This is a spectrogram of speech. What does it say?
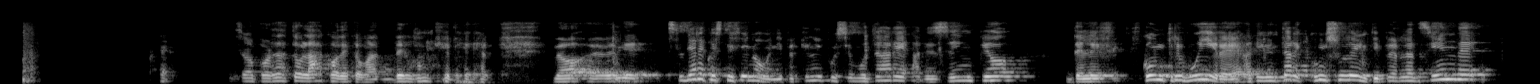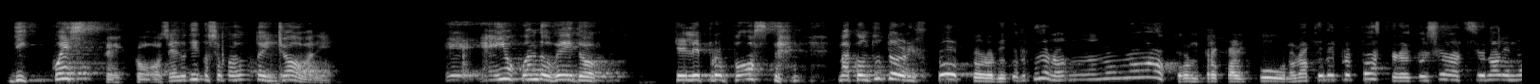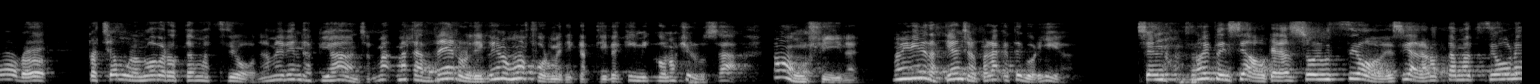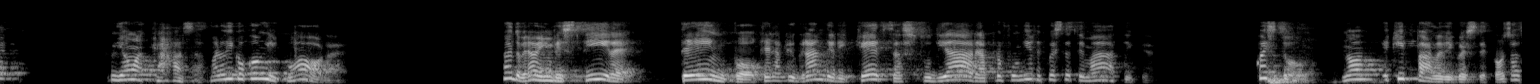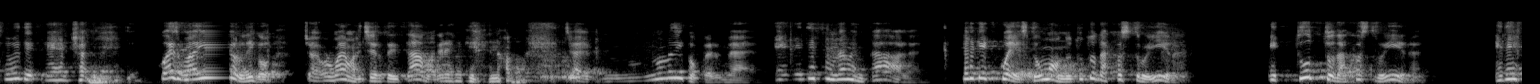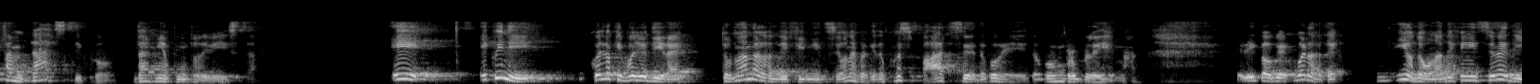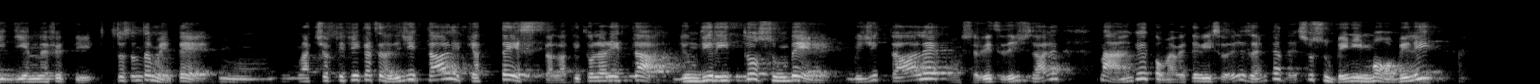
mi sono portato l'acqua ho detto ma devo anche bere. No, eh, studiare questi fenomeni perché noi possiamo dare, ad esempio, delle, contribuire a diventare consulenti per le aziende di queste cose, lo dico soprattutto ai giovani. E, e io quando vedo che le proposte, ma con tutto il rispetto lo dico, perché io non, non, non ho contro qualcuno, ma che le proposte del Consiglio nazionale nuove è facciamo una nuova rottamazione, a me viene da piangere, ma, ma davvero lo dico, io non ho forme di cattive, chi mi conosce lo sa, non ho un fine ma mi viene da piangere per la categoria. Se noi pensiamo che la soluzione sia la rottamazione, andiamo a casa, ma lo dico con il cuore. Noi dobbiamo investire tempo, che è la più grande ricchezza, studiare, approfondire queste tematiche. Questo, no? E chi parla di queste cose? Eh, cioè, questo, ma io lo dico, cioè, ormai a una certa età, magari anche no, cioè, non lo dico per me, ed è fondamentale, perché questo è un mondo tutto da costruire, è tutto da costruire ed è fantastico dal mio punto di vista. E, e quindi quello che voglio dire, tornando alla definizione, perché dopo spazio e dopo, dopo un problema, dico che guardate, io do una definizione di, di NFT, sostanzialmente è una certificazione digitale che attesta la titolarità di un diritto su un bene digitale, un servizio digitale, ma anche, come avete visto degli esempi adesso, su beni immobili,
